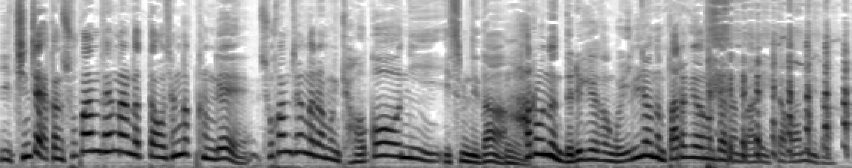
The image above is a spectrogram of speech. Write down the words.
이 진짜 약간 수감 생활 같다고 생각한 게 수감 생활하면 격언이 있습니다. 음. 하루는 느리게 가고 1년은 빠르게 간다는 말이 있다고 합니다.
